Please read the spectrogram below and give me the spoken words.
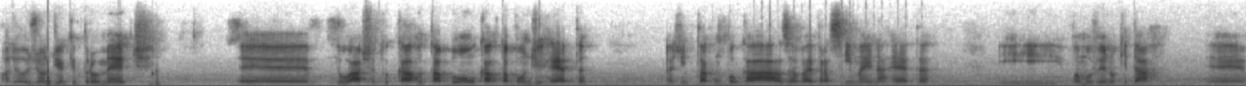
Olha, hoje é um dia que promete. É, eu acho que o carro tá bom, o carro tá bom de reta. A gente tá com pouca asa, vai para cima aí na reta e vamos ver no que dá. É,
